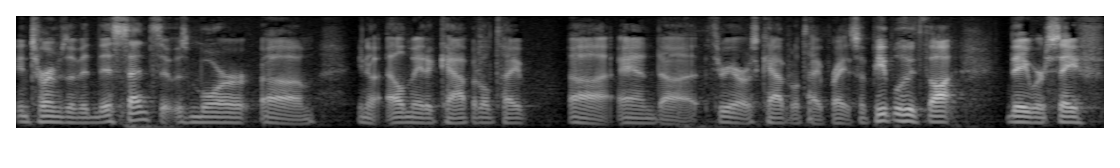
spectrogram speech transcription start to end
in terms of in this sense it was more um, you know Alameda capital type uh, and uh, three arrows capital type right? So people who thought they were safe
